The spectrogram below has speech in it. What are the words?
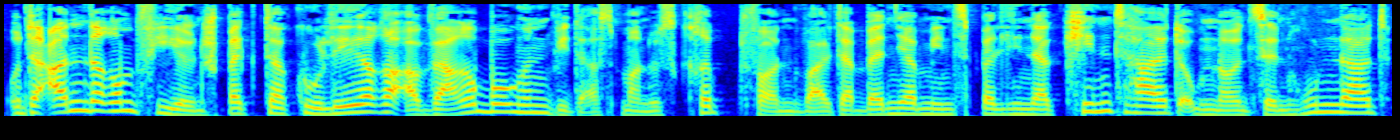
Unter anderem fielen spektakuläre Erwerbungen wie das Manuskript von Walter Benjamins Berliner Kindheit um 1900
